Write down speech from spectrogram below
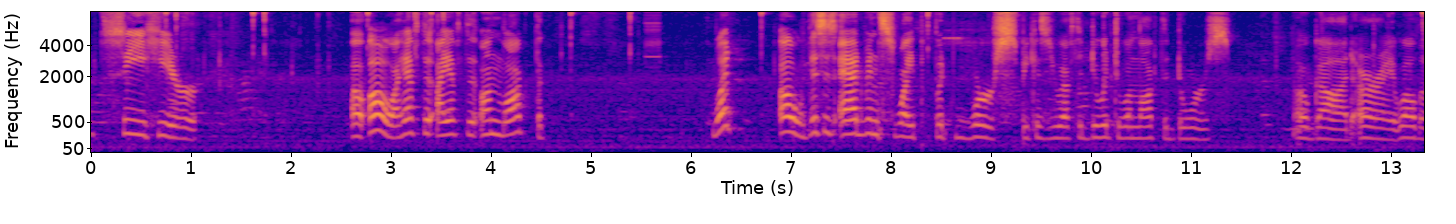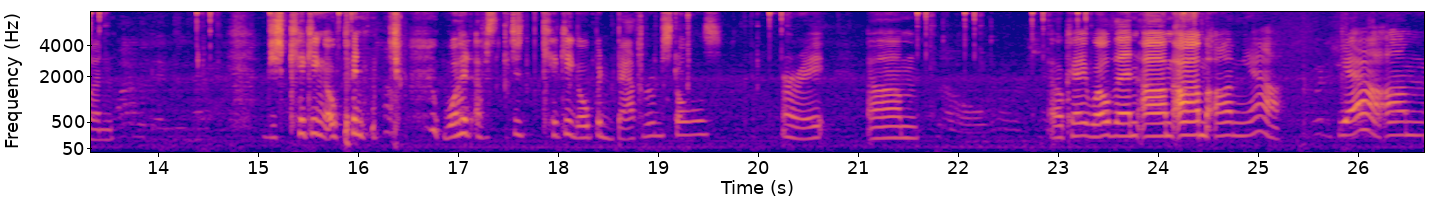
let's see here. Oh, oh, I have to, I have to unlock the, what? Oh, this is admin swipe, but worse, because you have to do it to unlock the doors. Oh god, alright, well then. I'm just kicking open, what? I was just kicking open bathroom stalls? Alright, um, okay, well then, um, um, um, yeah. Yeah, um,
